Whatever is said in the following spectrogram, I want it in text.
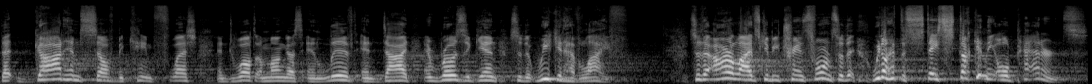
that God Himself became flesh and dwelt among us and lived and died and rose again so that we could have life, so that our lives could be transformed, so that we don't have to stay stuck in the old patterns.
